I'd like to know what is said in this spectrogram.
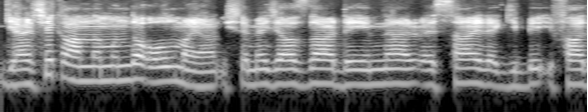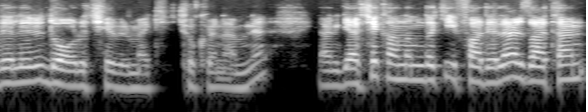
gerçek anlamında olmayan işte mecazlar, deyimler vesaire gibi ifadeleri doğru çevirmek çok önemli. Yani gerçek anlamındaki ifadeler zaten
